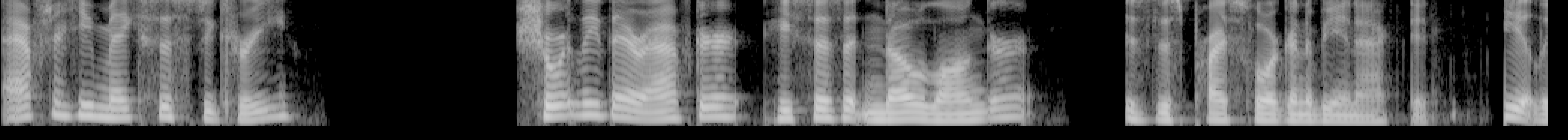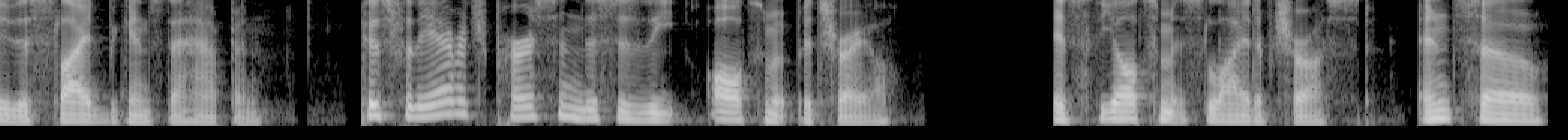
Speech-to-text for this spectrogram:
After he makes this decree, shortly thereafter, he says that no longer is this price floor going to be enacted. Immediately, the slide begins to happen. Because for the average person, this is the ultimate betrayal. It's the ultimate slide of trust. And so,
